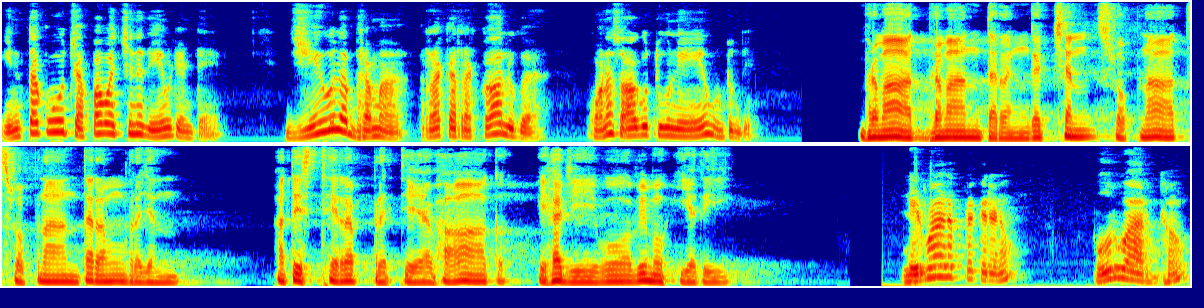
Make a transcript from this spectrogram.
ఇంతకు చెప్పవచ్చినది ఏమిటంటే జీవుల భ్రమ రకరకాలుగా కొనసాగుతూనే ఉంటుంది. భ్రమాత్ భ్రమాంతరం గచ్చన్ స్వప్నాత్ స్వప్నాంతరం వ్రజన్ అతిస్థిర ప్రత్యయభాక్ ఇహ జీవో విముహ్యతి. నిర్వాణ ప్రకరణం పూర్వార్ధం.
